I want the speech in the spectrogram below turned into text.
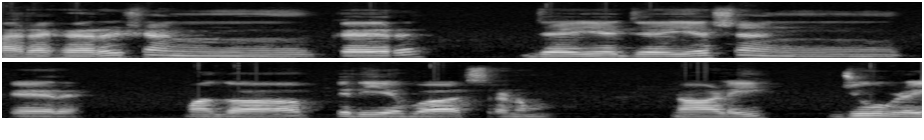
ஹரஹர சங்கர ஜெய ஜெய சங்கர. மகா பெரியவா சரணம். நாளை ஜூலை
